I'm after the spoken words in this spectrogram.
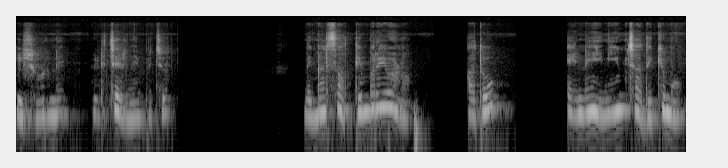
കിഷോറിനെ പിടിച്ചെഴുന്നേൽപ്പിച്ചു നിങ്ങൾ സത്യം പറയുവാണോ? അതോ എന്നെ ഇനിയും ചതിക്കുമോ?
